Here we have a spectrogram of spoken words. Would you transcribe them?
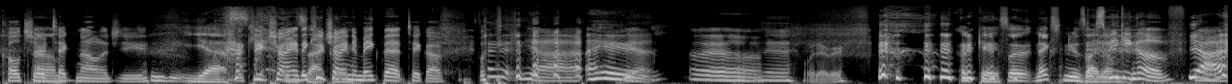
Culture, Um, technology. Yes. They keep trying. They keep trying to make that take off. yeah. I, Yeah. Ugh. yeah, whatever. okay, so next news item. Speaking of, yeah.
